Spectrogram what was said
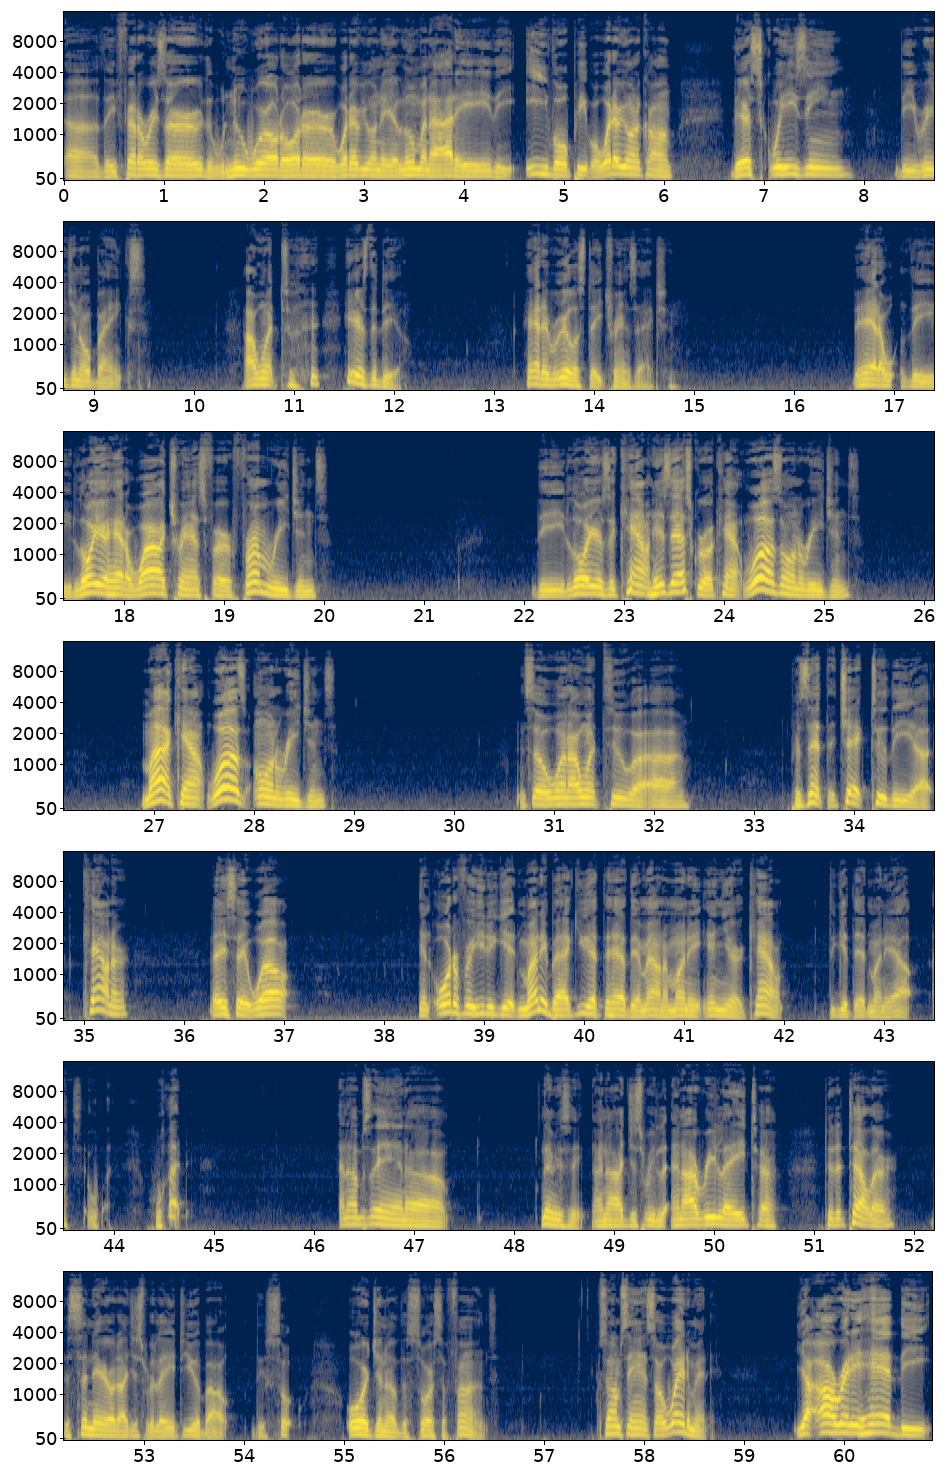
uh, the Federal Reserve, the New World Order, whatever you want, the Illuminati, the evil people, whatever you want to call them, they're squeezing the regional banks. I went to, here's the deal had a real estate transaction. They had a, the lawyer had a wire transfer from Regions. The lawyer's account, his escrow account, was on Regions. My account was on Regions and so when I went to uh, uh, present the check to the uh, counter, they say, well, in order for you to get money back, you have to have the amount of money in your account to get that money out. I said, what? What? And I'm saying, uh, let me see. And I just re- and I relayed to to the teller the scenario that I just relayed to you about the so- origin of the source of funds. So I'm saying, so wait a minute you already had the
